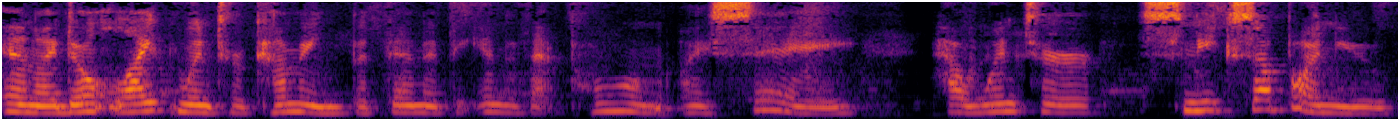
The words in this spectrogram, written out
And I don't like winter coming but then at the end of that poem I say how winter sneaks up on you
